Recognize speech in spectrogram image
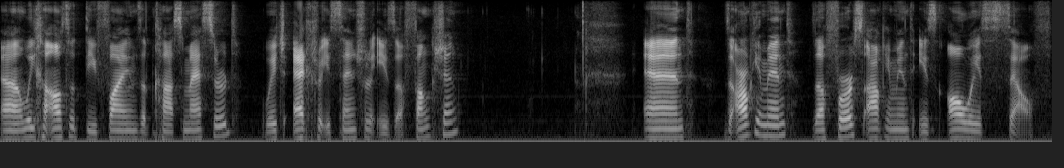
Uh, we can also define the class method which actually essentially is a function. And the argument the first argument is always self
